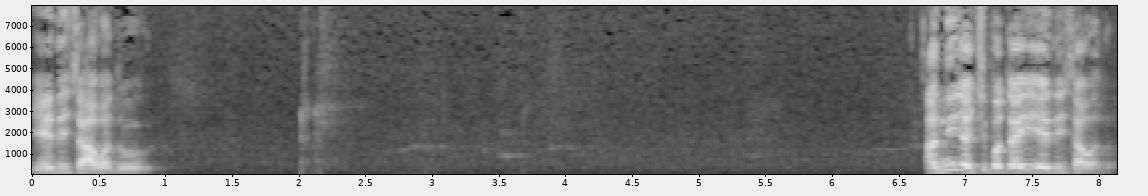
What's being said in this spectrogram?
ఏది చావదు. అన్నీ చచ్చిపోతాయి ఏది చావదు.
